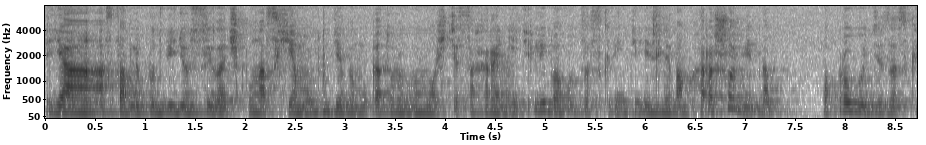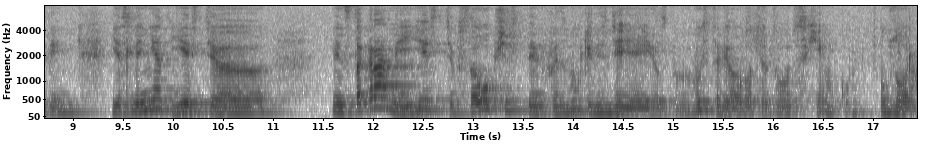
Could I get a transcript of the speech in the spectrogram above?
я оставлю под видео ссылочку на схему, где вы, которую вы можете сохранить, либо вот заскриньте. Если вам хорошо видно, попробуйте заскринить. Если нет, есть э, в Инстаграме, есть в сообществе, в Фейсбуке, везде я ее выставила, вот эту вот схемку узора.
